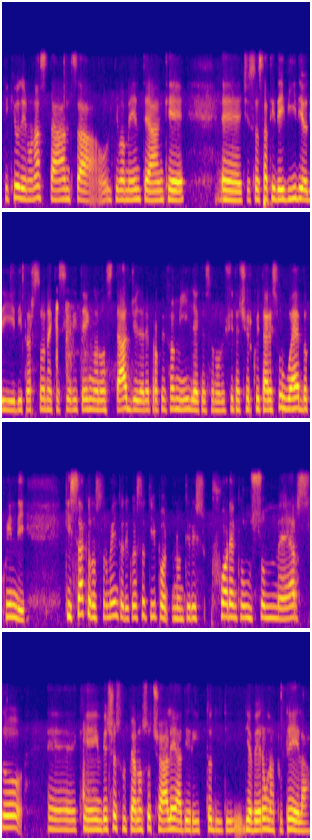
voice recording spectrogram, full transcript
ti chiudi in una stanza, ultimamente anche eh, ci sono stati dei video di, di, persone che si ritengono ostaggi delle proprie famiglie che sono riuscite a circuitare sul web, quindi chissà che uno strumento di questo tipo non tiri fuori anche un sommerso eh, che invece sul piano sociale ha diritto di, di, di avere una tutela.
